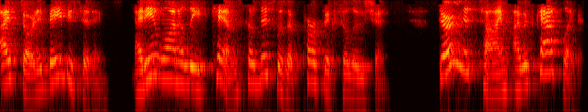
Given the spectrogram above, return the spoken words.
I started babysitting. I didn't want to leave Kim, so this was a perfect solution. During this time, I was Catholic.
